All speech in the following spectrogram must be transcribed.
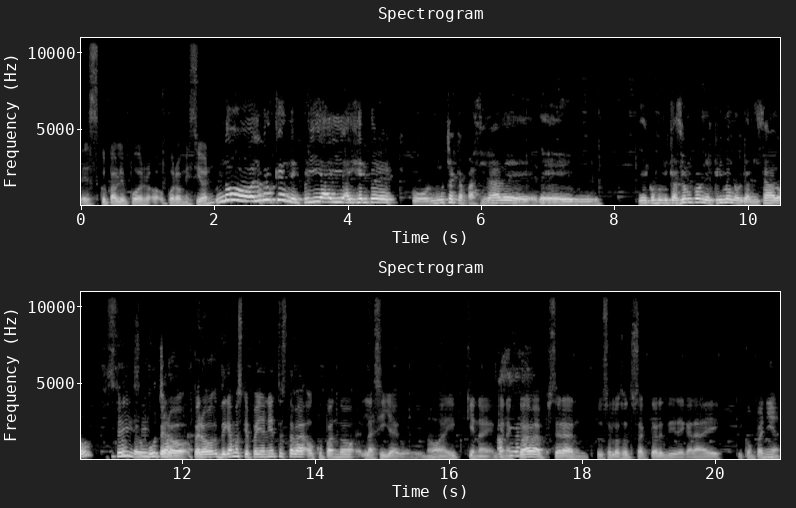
es culpable por, por omisión. No, yo creo que en el PRI hay, hay gente con mucha capacidad de, de comunicación con el crimen organizado Sí, pero, pero, pero, digamos que Peña Nieto estaba ocupando la silla, güey, ¿no? Ahí quien, quien actuaba pues eran pues, los otros actores, Videgaray y compañía.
